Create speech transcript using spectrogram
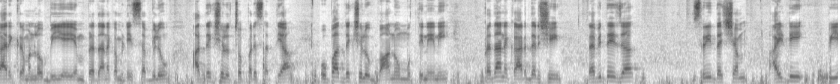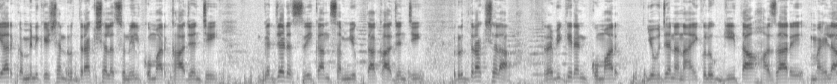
కార్యక్రమంలో బీఏఎం ప్రధాన కమిటీ సభ్యులు అధ్యక్షులు చొప్పరి సత్య ఉపాధ్యక్షులు భాను ముత్తినేని ప్రధాన కార్యదర్శి Ravi Teja Sridasyam IT PR communication Rudrakshala Sunil Kumar కాజంచి గజ్జడ శ్రీకాంత్ సంయుక్త కాజంచి రుద్రాక్షల రవికిరణ్ కుమార్ యువజన నాయకులు గీతా హజారే మహిళా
